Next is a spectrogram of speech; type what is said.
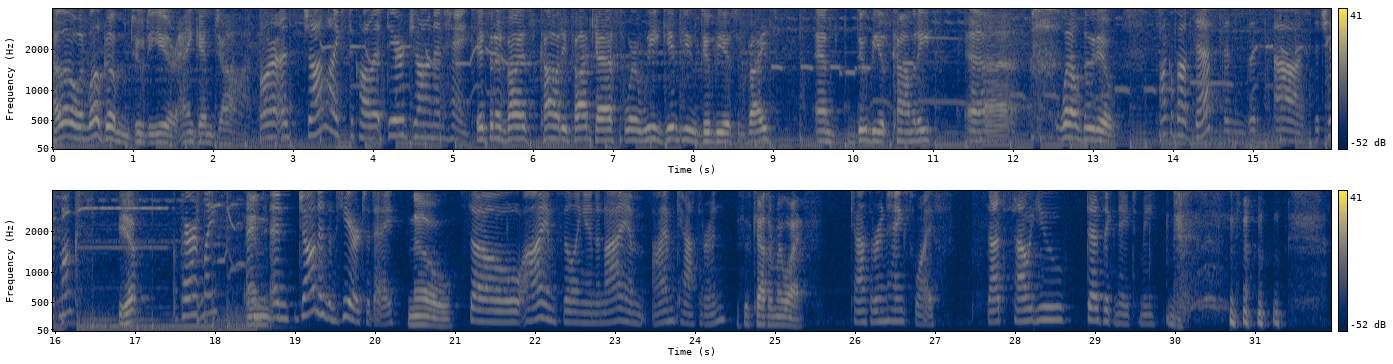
Hello and welcome to Dear Hank and John. Or as John likes to call it, Dear John and Hank. It's an advised comedy podcast where we give you dubious advice and dubious comedy. Uh, what else do we do? Talk about death and the uh, the chipmunks, Yep. apparently. And, And- and John isn't here today, No. so I am filling in, and I am I'm Katherine, This is Katherine, my wife. Katherine Hank's wife. That's how you designate me.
